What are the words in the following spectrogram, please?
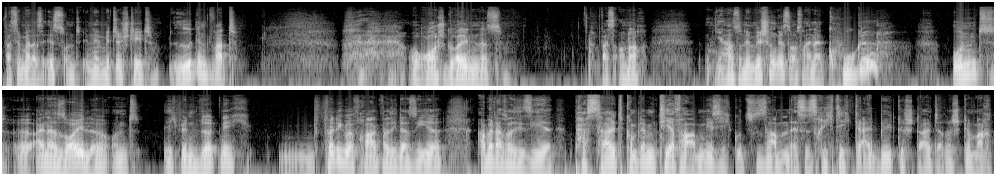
was immer das ist. Und in der Mitte steht irgendwas orange-goldenes, was auch noch ja so eine Mischung ist aus einer Kugel und äh, einer Säule. Und ich bin wirklich völlig überfragt, was ich da sehe. Aber das, was ich sehe, passt halt komplementärfarbenmäßig gut zusammen. Es ist richtig geil bildgestalterisch gemacht.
